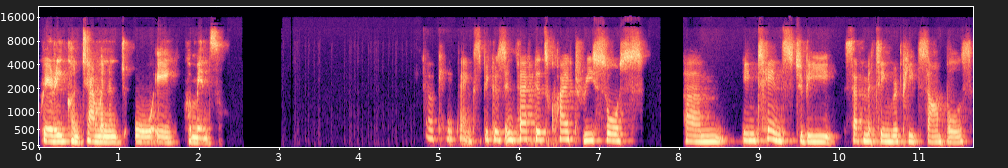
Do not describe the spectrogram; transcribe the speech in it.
query contaminant or a commensal. Okay, thanks. Because in fact, it's quite resource um, intense to be submitting repeat samples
